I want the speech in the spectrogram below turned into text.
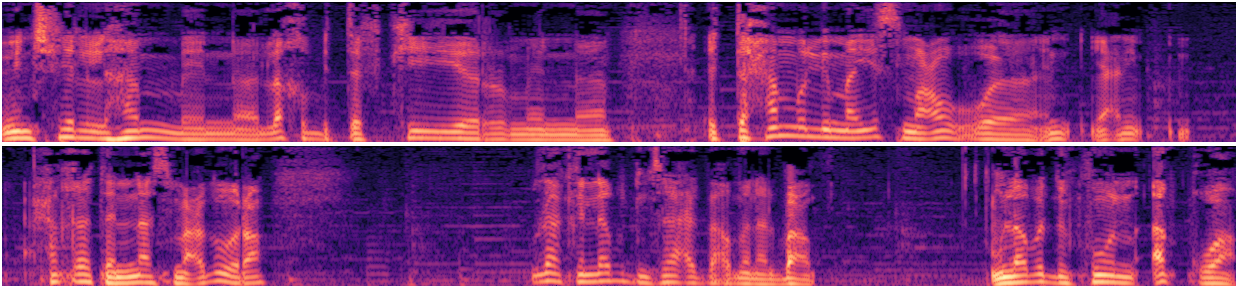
من شيل الهم من الأخذ بالتفكير من التحمل لما يسمعه يعني حقيقة الناس معذورة. لكن لابد نساعد بعضنا البعض ولابد نكون أقوى.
